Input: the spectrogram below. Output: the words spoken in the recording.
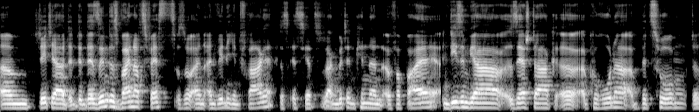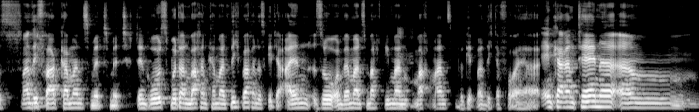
ähm, steht ja der, der Sinn des Weihnachtsfests so ein, ein wenig in Frage. Das ist jetzt sozusagen mit den Kindern äh, vorbei. In diesem Jahr sehr stark äh, Corona bezogen, dass man sich fragt, kann man es mit, mit den Großmüttern machen, kann man es nicht machen. Das geht ja allen so. Und wenn man es macht, wie man mhm. macht man es, begibt man sich da vorher in Quarantäne. Ähm,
